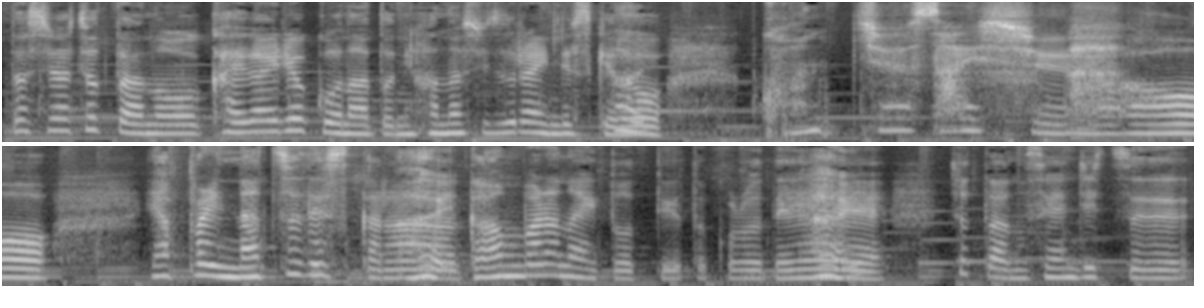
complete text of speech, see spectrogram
私はちょっとあの海外旅行の後に話しづらいんですけど、は昆虫採集をやっぱり夏ですから、はい。頑張らないとっていうところで、はい。ちょっとあの先日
